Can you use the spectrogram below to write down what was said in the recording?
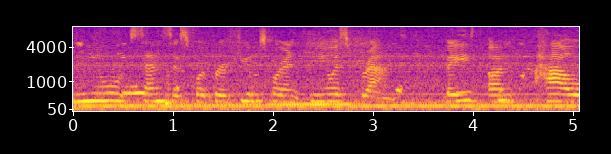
new senses for perfumes for a newest brand based on how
